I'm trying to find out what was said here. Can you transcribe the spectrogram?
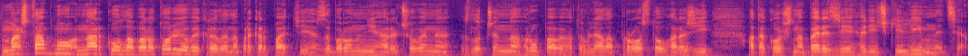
Масштабну нарколабораторію викрили на Прикарпатті. Заборонені речовини злочинна група виготовляла просто в гаражі, а також на березі річки Лімниця.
